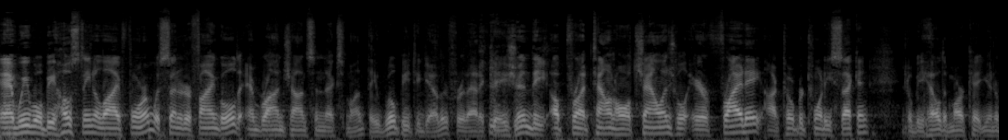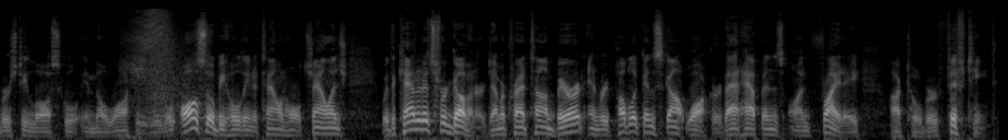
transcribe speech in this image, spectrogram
And we will be hosting a live forum with Senator Feingold and Ron Johnson next month. They will be together for that occasion. the Upfront Town Hall Challenge will air Friday, October 22nd. It'll be held at Marquette University Law School in Milwaukee. We will also be holding a Town Hall Challenge with the candidates for governor, Democrat Tom Barrett and Republican Scott Walker. That happens on Friday, October 15th.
